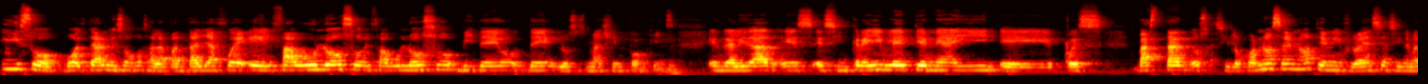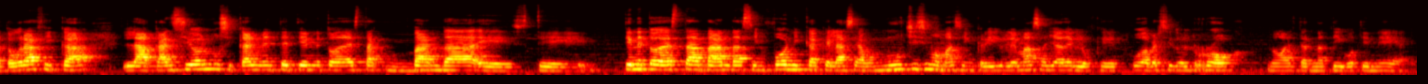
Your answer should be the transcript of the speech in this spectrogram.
hizo voltear mis ojos a la pantalla fue el fabuloso, el fabuloso video de los Smashing Pumpkins. Mm. En realidad es, es increíble, tiene ahí eh, pues bastante, o sea, si lo conocen, ¿no? Tiene influencia cinematográfica, la canción musicalmente tiene toda esta banda, este, tiene toda esta banda sinfónica que la hace aún muchísimo más increíble, más allá de lo que pudo haber sido el rock, ¿no? Alternativo, tiene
